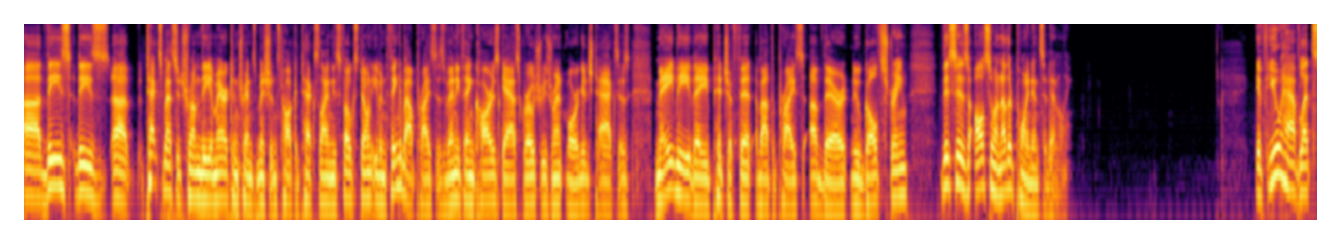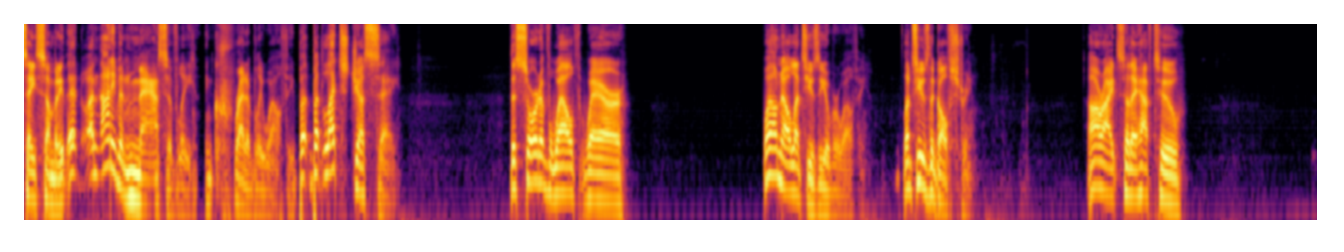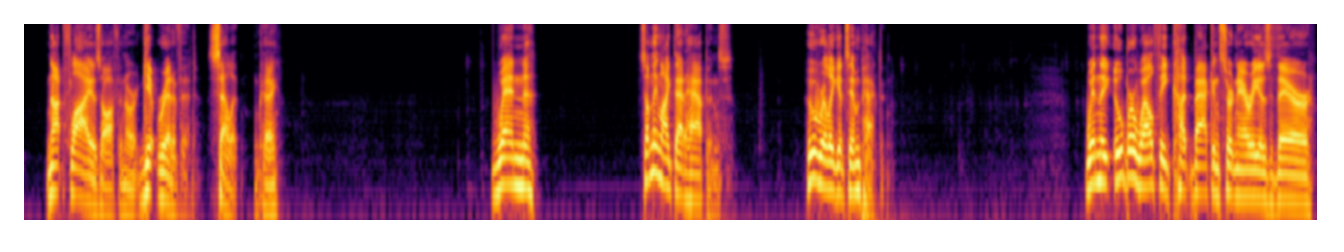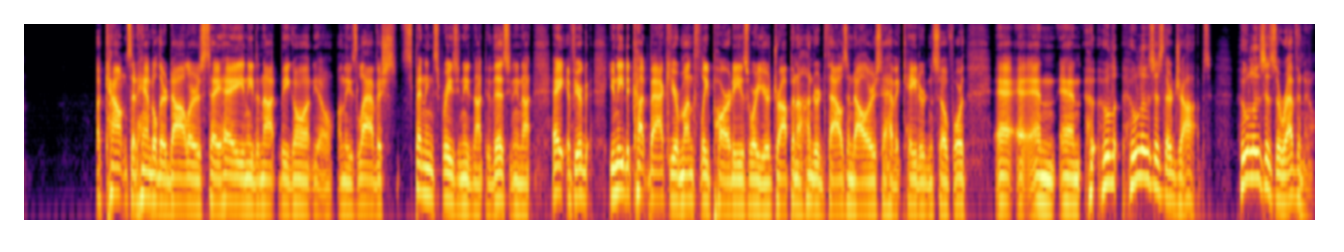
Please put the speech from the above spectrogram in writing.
Uh, these these uh, text message from the American Transmissions Talk a Text line. These folks don't even think about prices of anything: cars, gas, groceries, rent, mortgage, taxes. Maybe they pitch a fit about the price of their new Gulfstream. This is also another point, incidentally if you have, let's say, somebody that uh, not even massively, incredibly wealthy, but but let's just say the sort of wealth where, well, no, let's use the uber wealthy. Let's use the Gulfstream. All right, so they have to not fly as often or get rid of it, sell it, okay? When something like that happens, who really gets impacted? When the uber wealthy cut back in certain areas, their accountants that handle their dollars say, hey, you need to not be going, you know, on these lavish spending sprees. You need to not do this. You need not, hey, if you're, you need to cut back your monthly parties where you're dropping a hundred thousand dollars to have it catered and so forth. And, and, and who, who loses their jobs? Who loses the revenue?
